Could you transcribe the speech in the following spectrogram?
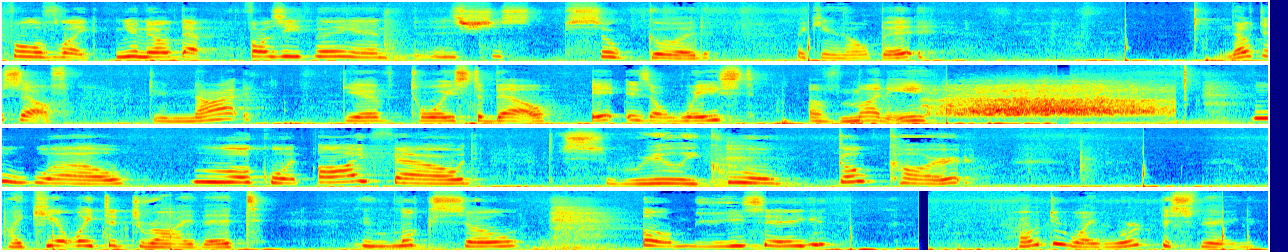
Full of, like, you know, that fuzzy thing, and it's just so good. I can't help it. Note to self do not give toys to Belle. It is a waste of money. Wow. Look what I found. This really cool go kart. I can't wait to drive it. It looks so amazing. How do I work this thing?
